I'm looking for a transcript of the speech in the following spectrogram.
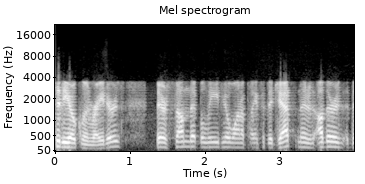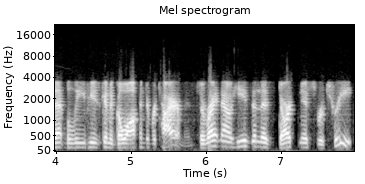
to the Oakland Raiders. There's some that believe he'll want to play for the Jets, and there's others that believe he's going to go off into retirement. So right now he's in this darkness retreat.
